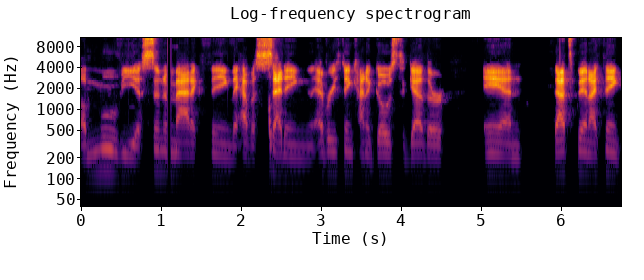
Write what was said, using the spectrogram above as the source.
a movie a cinematic thing. They have a setting. Everything kind of goes together. And that's been i think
